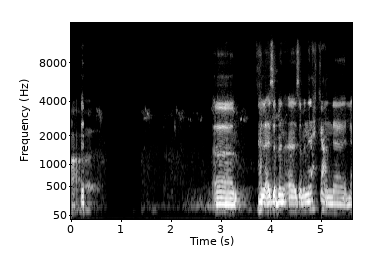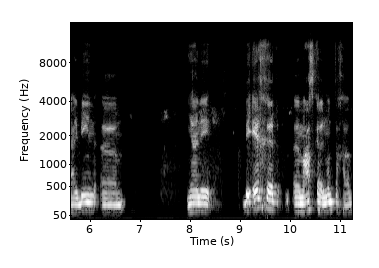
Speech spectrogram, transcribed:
آه. هلا إذا بن إذا بدنا نحكي عن لاعبين يعني بآخر معسكر المنتخب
